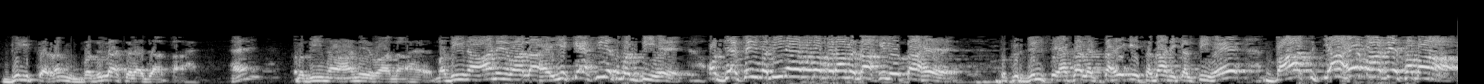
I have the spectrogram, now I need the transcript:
دل کا رنگ بدلا چلا جاتا ہے مدینہ آنے والا ہے۔ مدینہ آنے والا ہے، یہ کیفیت بنتی ہے۔ اور جیسے ہی مدینہ مربرہ میں داخل ہوتا ہے، تو پھر دل سے ایسا لگتا ہے کہ سدا نکلتی ہے۔ بات کیا ہے باد سبا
